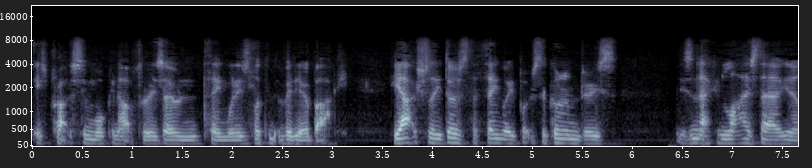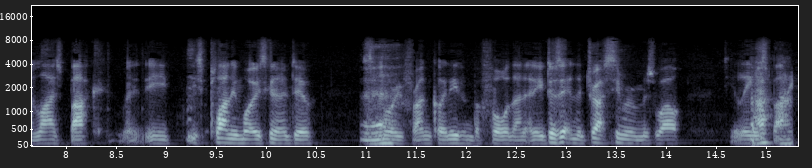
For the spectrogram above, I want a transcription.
He's practicing walking out for his own thing. When he's looking at the video back, he actually does the thing where he puts the gun under his his neck and lies there. You know, lies back. He he's planning what he's going to do. Yeah. Murray Franklin even before then, and he does it in the dressing room as well. He leans Ah. back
